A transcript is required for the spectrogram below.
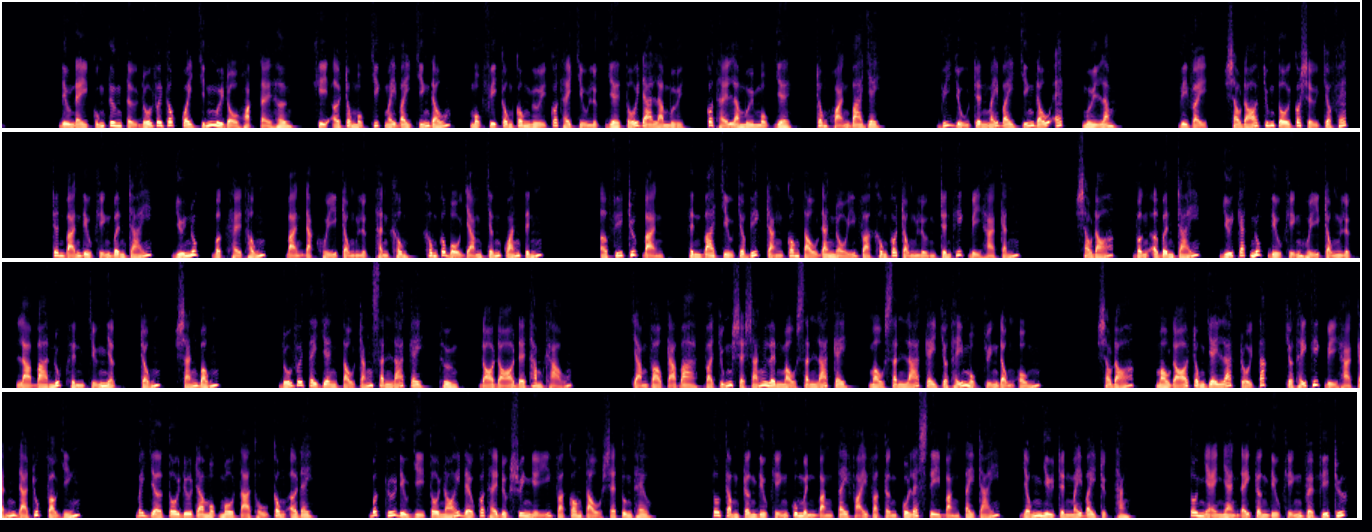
Điều này cũng tương tự đối với góc quay 90 độ hoặc tệ hơn, khi ở trong một chiếc máy bay chiến đấu, một phi công con người có thể chịu lực dê tối đa là 10, có thể là 11 dê, trong khoảng 3 giây. Ví dụ trên máy bay chiến đấu F-15. Vì vậy, sau đó chúng tôi có sự cho phép. Trên bảng điều khiển bên trái, dưới nút bật hệ thống, bạn đặt hủy trọng lực thành không, không có bộ giảm chấn quán tính. Ở phía trước bạn, hình ba chiều cho biết rằng con tàu đang nổi và không có trọng lượng trên thiết bị hạ cánh. Sau đó, vẫn ở bên trái, dưới các nút điều khiển hủy trọng lực, là ba nút hình chữ nhật, trống, sáng bóng. Đối với Tây Gen tàu trắng xanh lá cây, thường, đỏ đỏ để tham khảo. Chạm vào cả ba và chúng sẽ sáng lên màu xanh lá cây, màu xanh lá cây cho thấy một chuyển động ổn. Sau đó, màu đỏ trong giây lát rồi tắt, cho thấy thiết bị hạ cánh đã rút vào giếng. Bây giờ tôi đưa ra một mô tả thủ công ở đây. Bất cứ điều gì tôi nói đều có thể được suy nghĩ và con tàu sẽ tuân theo. Tôi cầm cần điều khiển của mình bằng tay phải và cần Colexi bằng tay trái, giống như trên máy bay trực thăng. Tôi nhẹ nhàng đẩy cần điều khiển về phía trước.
